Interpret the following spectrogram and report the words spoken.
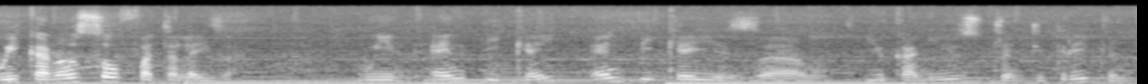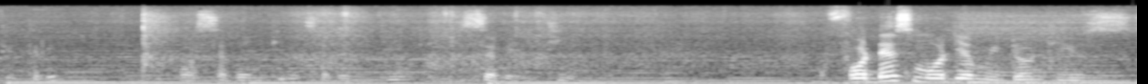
we can also fertilizer with NPK. NPK is um, you can use 23, 23 or 17, 17, 17. For desmodium, we don't use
